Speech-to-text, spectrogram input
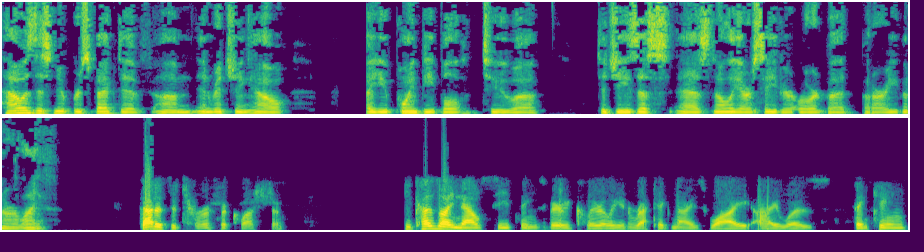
how is this new perspective um, enriching how you point people to uh, to Jesus as not only our Savior, Lord, but but our even our life? That is a terrific question. Because I now see things very clearly and recognize why I was thinking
